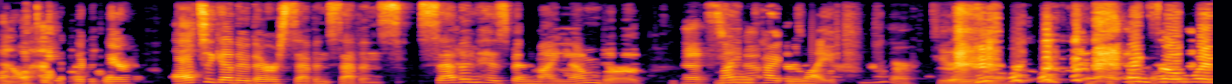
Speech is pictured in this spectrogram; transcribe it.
and altogether there Altogether, there are seven sevens. Seven has been my number That's my entire number. life. Number. There you go. and so when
